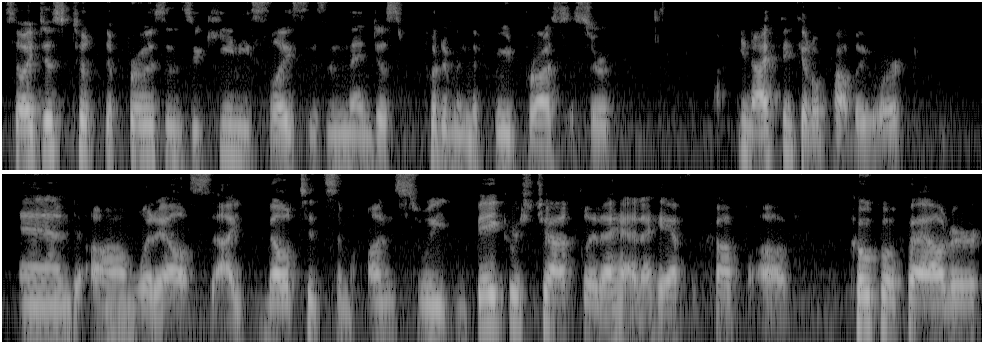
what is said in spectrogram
So I just took the frozen zucchini slices and then just put them in the food processor. You know, I think it'll probably work. And um, what else? I melted some unsweetened baker's chocolate. I had a half a cup of cocoa powder,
